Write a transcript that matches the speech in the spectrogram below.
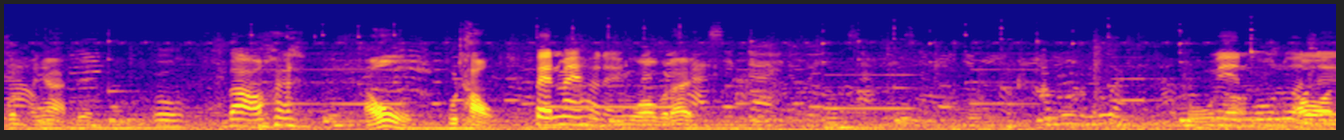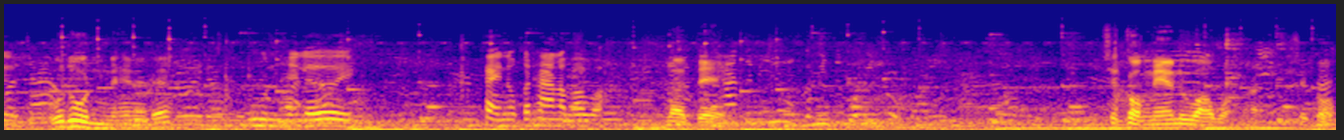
คนพญาติด้วยโอ้เบาเอ้าผู้เฒ่า เป็นไหมเท่าไหร่งูเอาไปได้เมนหมูล้วนเอาเลยอุดุนให้หน่อยเด้ออุ่นให้เลย ไข่นกกระทาเราบ่บ่แล้วแต่ใส่กล่องแนวดูเอาบ่อะใส่กล่อง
